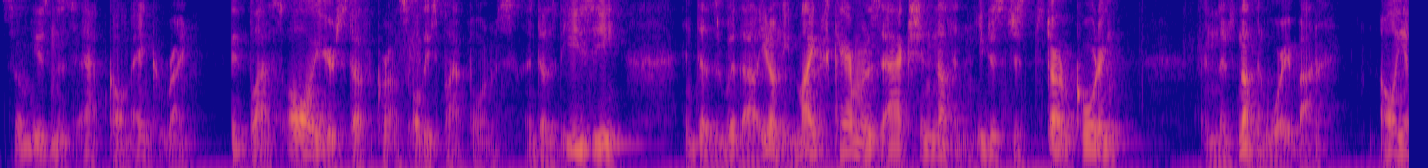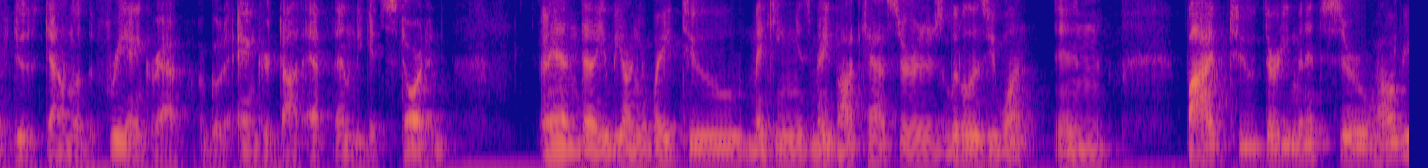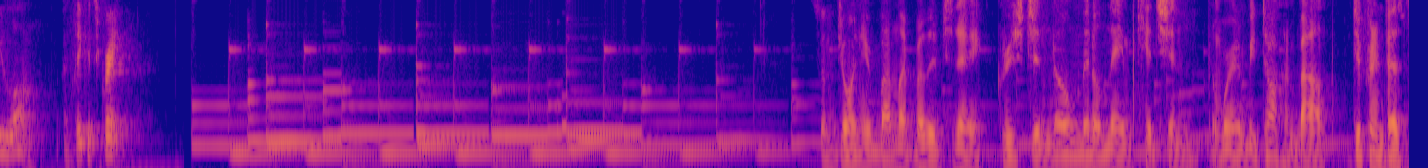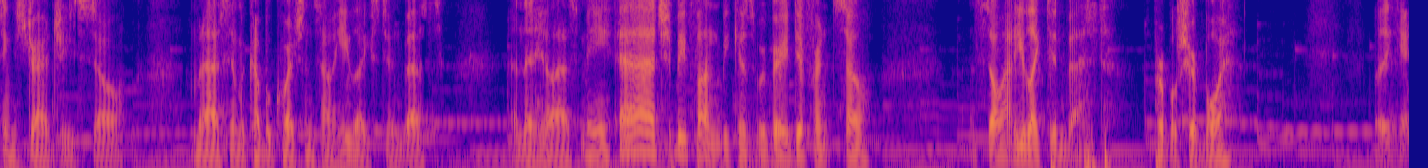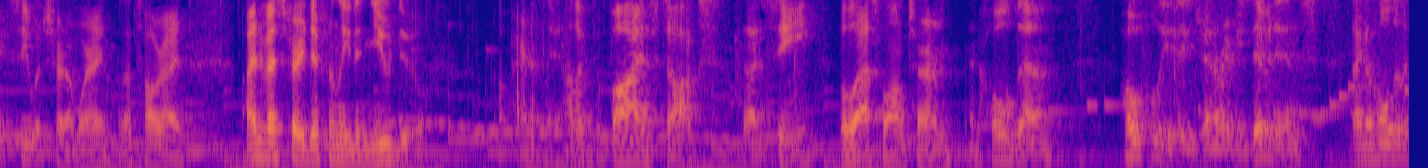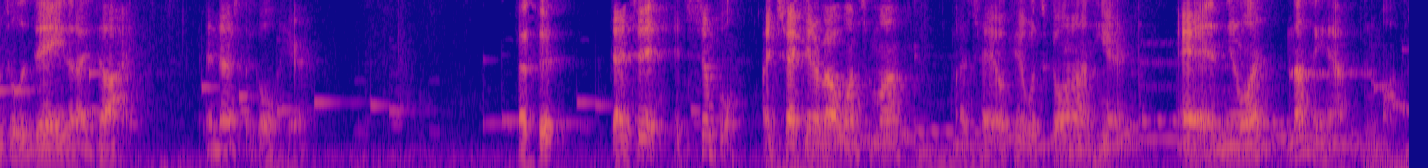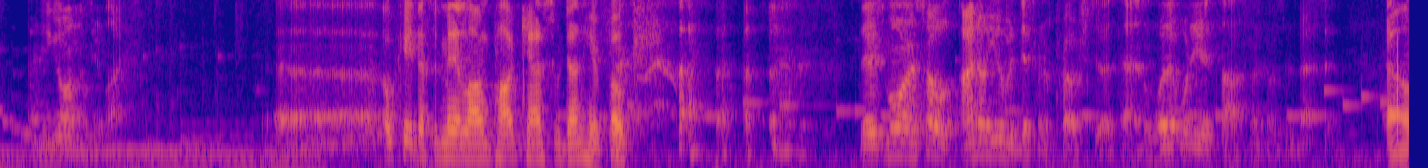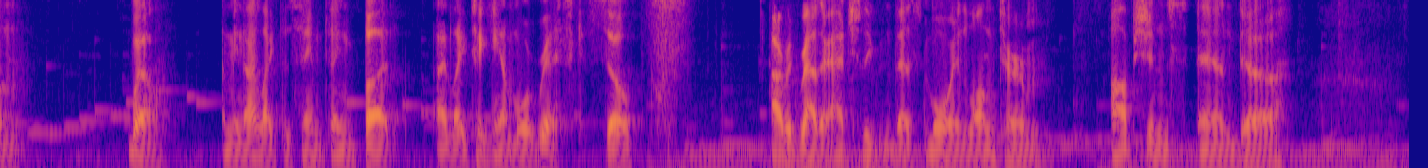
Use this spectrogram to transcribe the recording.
So I'm using this app called Anchor, right? It blasts all your stuff across all these platforms and does it easy and does it without you don't need mics, cameras, action, nothing. You just just start recording and there's nothing to worry about. All you have to do is download the free Anchor app or go to anchor.fm to get started. And uh, you'll be on your way to making as many podcasts or as little as you want in five to 30 minutes or however you long. I think it's great. So I'm joined here by my brother today, Christian, no middle name Kitchen, and we're going to be talking about different investing strategies. So I'm going to ask him a couple questions how he likes to invest, and then he'll ask me. Eh, it should be fun because we're very different. So, so how do you like to invest, purple shirt boy? Well, they can't see what shirt I'm wearing, but that's all right. I invest very differently than you do. Apparently, I like to buy stocks that I see will last long term and hold them. Hopefully, they generate me dividends, and I can hold them until the day that I die. And that's the goal here. That's it. That's it. It's simple. I check in about once a month. I say, okay, what's going on here? And you know what? Nothing happens in a month. And you go on with your life. Uh, okay, that's a minute long podcast. We're done here, folks. There's more. So I know you have a different approach to it. Then, what what are your thoughts when it comes to investing? Um, well, I mean, I like the same thing, but I like taking on more risk. So I would rather actually invest more in long term options and uh,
